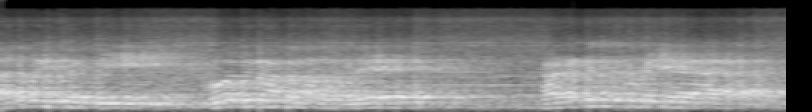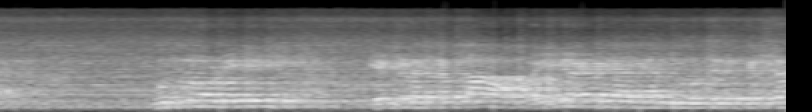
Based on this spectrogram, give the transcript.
அருமை தம்பி கோபிநாதன் அவர்களே கழகத்தினுடைய முன்னோடி எங்களுக்கெல்லாம் வழிகாட்டியாக இருந்து கொண்டிருக்கின்ற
